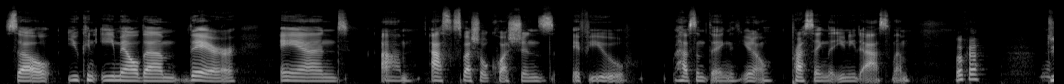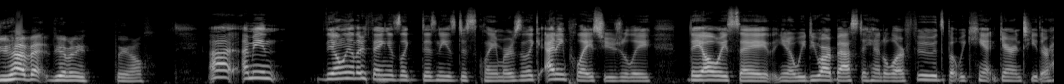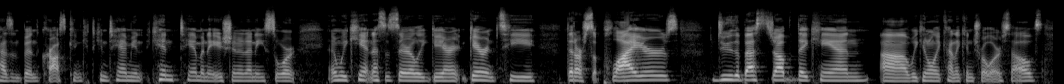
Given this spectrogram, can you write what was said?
So you can email them there and um, ask special questions if you have something, you know, pressing that you need to ask them. okay. Do you have Do you have anything else? Uh, I mean, the only other thing is like Disney's disclaimers. Like any place, usually they always say, you know, we do our best to handle our foods, but we can't guarantee there hasn't been cross con- contamination in any sort, and we can't necessarily guarantee that our suppliers do the best job that they can. Uh, we can only kind of control ourselves.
